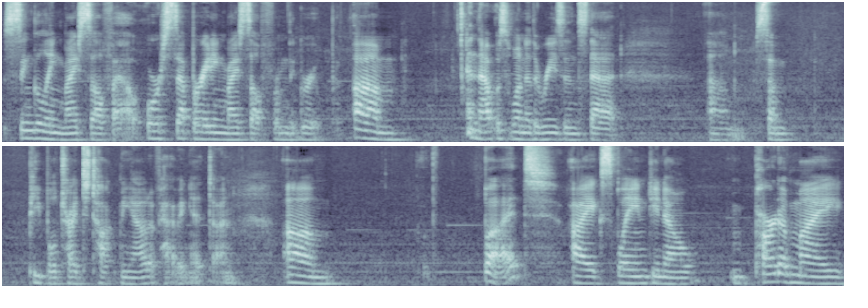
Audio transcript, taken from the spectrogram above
singling myself out or separating myself from the group. Um, and that was one of the reasons that um, some people tried to talk me out of having it done. Um, but I explained, you know, part of my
